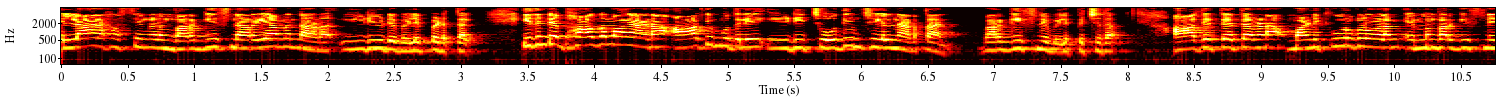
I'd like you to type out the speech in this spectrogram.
എല്ലാ രഹസ്യങ്ങളും വർഗീസിന് അറിയാമെന്നാണ് ഇ ഡിയുടെ വെളിപ്പെടുത്തൽ. ഇതിന്റെ ഭാഗമായാണ് ആദ്യം മുതലേ ഇ ഡി ചോദ്യം ചെയ്യൽ നടത്താൻ വർഗീസിനെ വിളിപ്പിച്ചത്. ആദ്യത്തെ തവണ മണിക്കൂറുകളോളം എം എം വർഗീസിനെ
